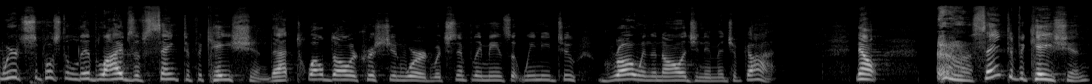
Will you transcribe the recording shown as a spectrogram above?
we're supposed to live lives of sanctification, that $12 Christian word, which simply means that we need to grow in the knowledge and image of God. Now, sanctification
